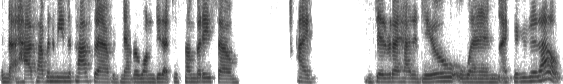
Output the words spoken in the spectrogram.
and that has happened to me in the past. And I would never want to do that to somebody. So I did what I had to do when I figured it out.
